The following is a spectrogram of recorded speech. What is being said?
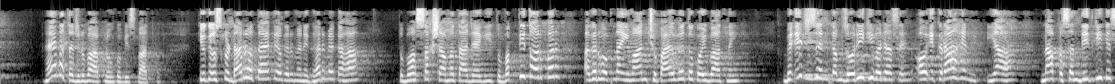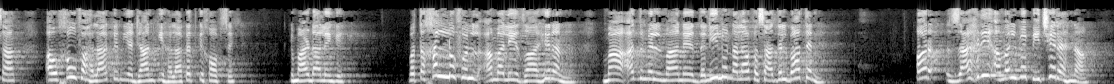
ہے نا تجربہ آپ لوگوں کو بھی اس بات کا کیونکہ اس کو ڈر ہوتا ہے کہ اگر میں نے گھر میں کہا تو بہت سخت شامت آ جائے گی۔ تو وقتی طور پر اگر وہ اپنا ایمان چھپائے ہوئے تو کوئی بات نہیں۔ بے عجزن کمزوری کی وجہ سے اور اکراہن یا ناپسندیدگی کے ساتھ، او خوف ہلاکن یا جان کی ہلاکت کے خوف سے۔ کہ مار ڈالیں گے۔ وہ تخلف العمل ظاہر ما عدم المان دلیل نلا فساد الباطن۔ اور ظاہری عمل میں پیچھے رہنا،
